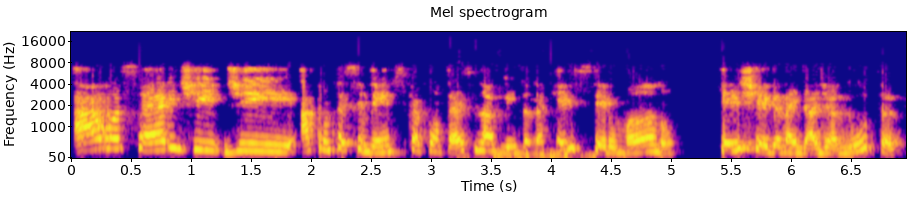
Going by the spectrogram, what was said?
há uma série de, de acontecimentos que acontecem na vida daquele ser humano que ele chega na idade adulta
